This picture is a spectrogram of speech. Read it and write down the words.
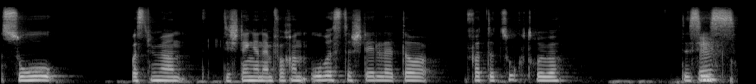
so, was wie man, die stehen einfach an oberster Stelle, da fährt der Zug drüber. Das Ja. ist,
